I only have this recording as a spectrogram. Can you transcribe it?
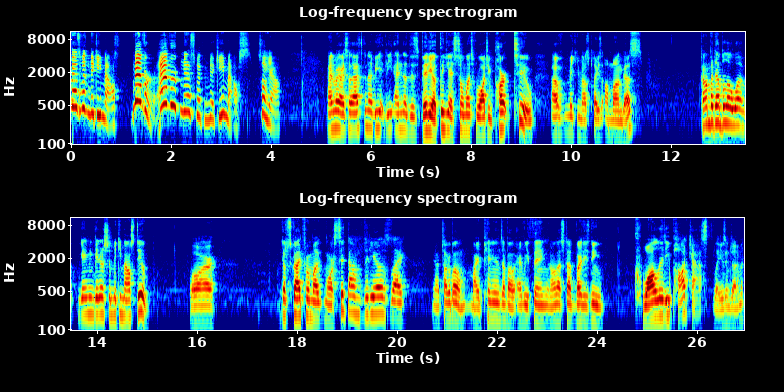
mess with Mickey Mouse. Never, ever mess with Mickey Mouse. So yeah. Anyway, guys, so that's gonna be the end of this video. Thank you guys so much for watching part two of Mickey Mouse Plays Among Us. Comment down below what gaming videos should Mickey Mouse do. Or subscribe for my more sit down videos like you know, talk about my opinions about everything and all that stuff by these new quality podcasts, ladies and gentlemen.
